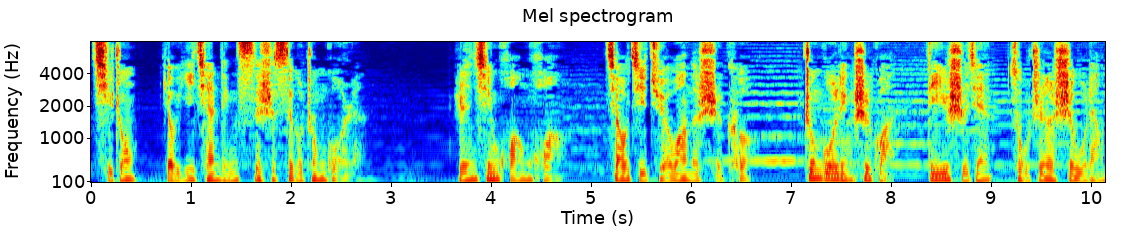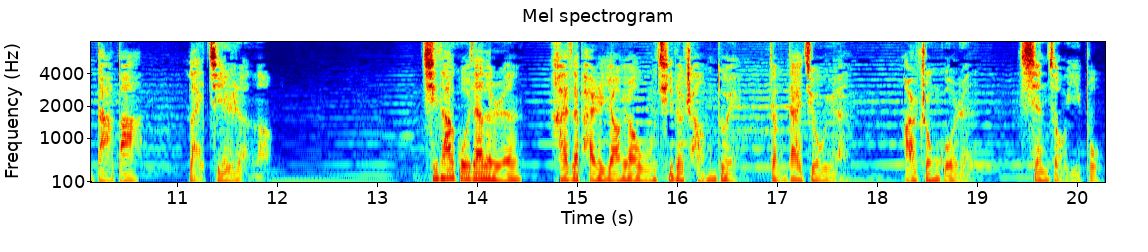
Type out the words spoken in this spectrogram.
其中有一千零四十四个中国人。人心惶惶、焦急绝望的时刻，中国领事馆第一时间组织了十五辆大巴来接人了。其他国家的人。还在排着遥遥无期的长队等待救援，而中国人先走一步。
